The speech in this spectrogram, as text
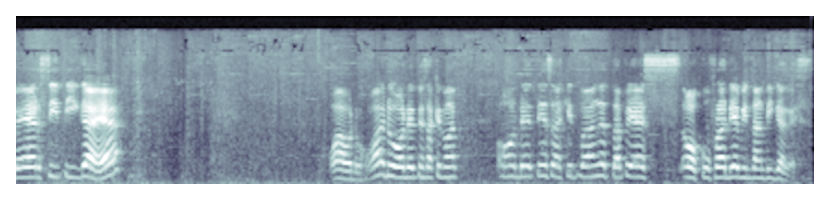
versi 3 ya. Waduh, waduh Odette sakit banget. Odette sakit banget tapi S oh Kufra dia bintang 3 guys.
